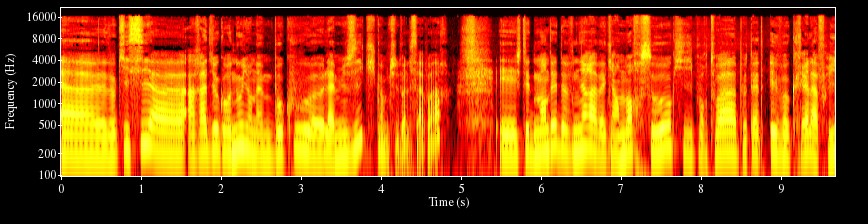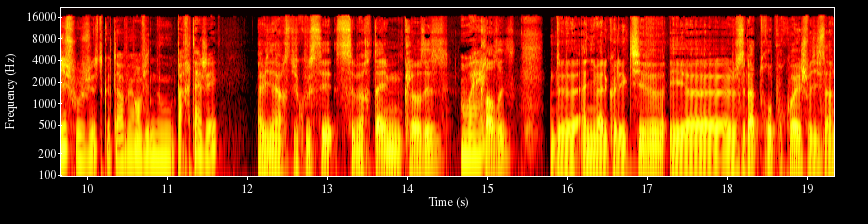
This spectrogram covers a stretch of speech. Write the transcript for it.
Euh, donc ici euh, à Radio Grenouille, on aime beaucoup euh, la musique, comme tu dois le savoir. Et je t'ai demandé de venir avec un morceau qui pour toi peut-être évoquerait la friche ou juste que tu avais envie de nous partager. Ah du coup, c'est Summertime Closes. Closes de Animal Collective. Et euh, je sais pas trop pourquoi j'ai choisi ça.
